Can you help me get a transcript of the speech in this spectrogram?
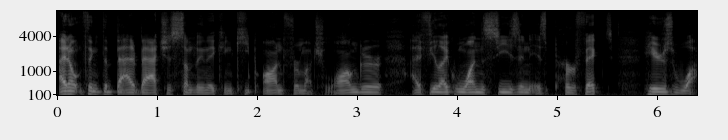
I don't think the Bad Batch is something they can keep on for much longer. I feel like one season is perfect. Here's why,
